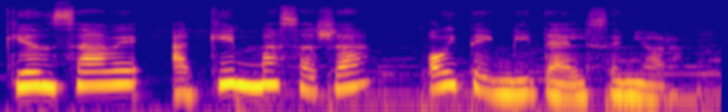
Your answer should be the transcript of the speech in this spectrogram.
¿Quién sabe a qué más allá hoy te invita el Señor?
